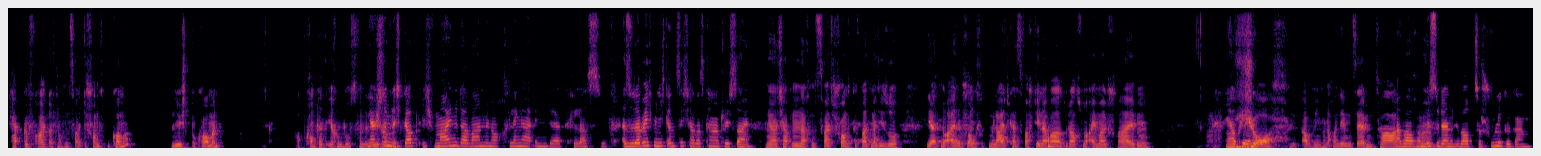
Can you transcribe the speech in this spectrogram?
Ich habe gefragt, ob ich noch eine zweite Chance bekomme. Nicht bekommen. Hab komplett ehrenlos von der Ja, Lehrerin. stimmt. Ich glaube, ich meine, da waren wir noch länger in der Klasse. Also da bin ich mir nicht ganz sicher, aber es kann natürlich sein. Ja, ich habe nach einer zweiten Chance gefragt, meinte die so, die hat nur eine Chance, tut mir leid, ich kann es verstehen, aber du darfst nur einmal schreiben. Ja, okay. Ja, auf jeden Fall noch an demselben Tag. Aber warum bist du ähm, denn überhaupt zur Schule gegangen?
